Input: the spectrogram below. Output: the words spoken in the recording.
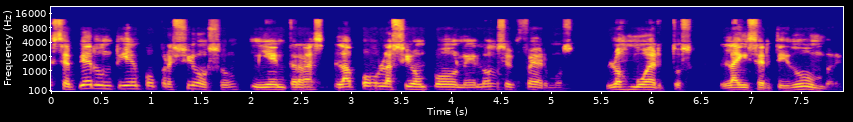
se pierde un tiempo precioso mientras la población pone los enfermos, los muertos, la incertidumbre.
